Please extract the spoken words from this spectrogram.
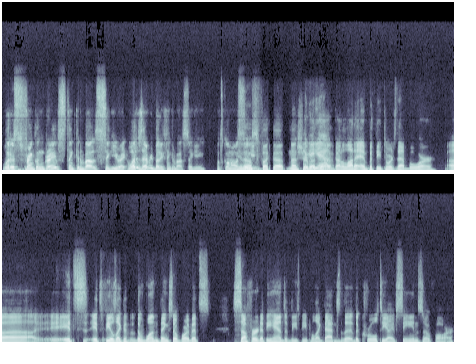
What is Franklin Graves thinking about Siggy? Right? What is everybody thinking about Siggy? What's going on with Yeah, that was fucked up. Not sure Okay, about yeah, that. got a lot of empathy towards that boar. Uh, it's it feels like the, the one thing so far that's suffered at the hands of these people. Like that's the the cruelty I've seen so far.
